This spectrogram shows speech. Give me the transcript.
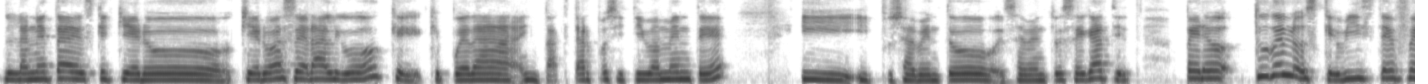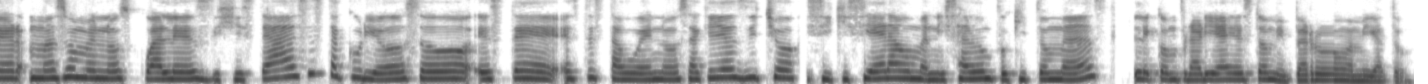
la neta es que quiero, quiero hacer algo que, que pueda impactar positivamente y, pues se aventó, se aventó ese gadget. Pero tú de los que viste, Fer, más o menos cuáles dijiste, ah, ese está curioso, este, este está bueno. O sea, que hayas dicho, si quisiera humanizar un poquito más, le compraría esto a mi perro o a mi gato.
